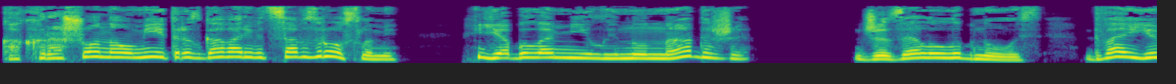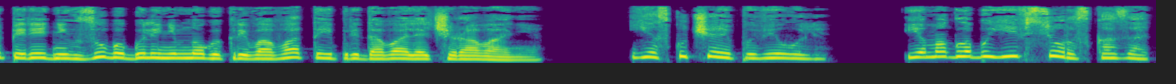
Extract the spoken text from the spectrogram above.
Как хорошо она умеет разговаривать со взрослыми! Я была милой, ну надо же!» Джизела улыбнулась. Два ее передних зуба были немного кривоваты и придавали очарование. «Я скучаю по Виоле. Я могла бы ей все рассказать.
